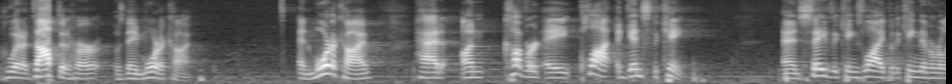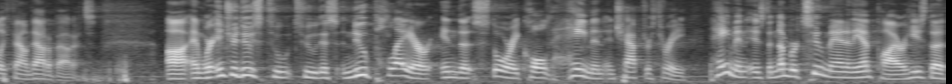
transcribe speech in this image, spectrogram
who had adopted her, was named Mordecai. And Mordecai had uncovered a plot against the king and saved the king's life, but the king never really found out about it. Uh, and we're introduced to, to this new player in the story called Haman in chapter 3. Haman is the number two man in the empire. He's the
